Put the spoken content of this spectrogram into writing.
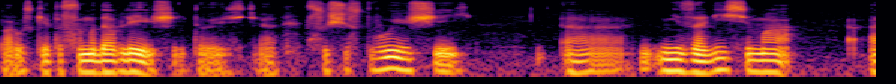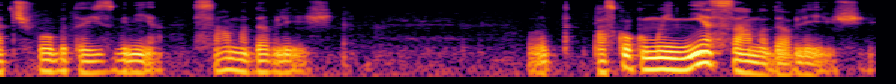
по-русски это самодавлеющий, то есть э, существующий э, независимо от чего бы то извне, самодавлеющий. Вот, поскольку мы не самодавлеющие,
